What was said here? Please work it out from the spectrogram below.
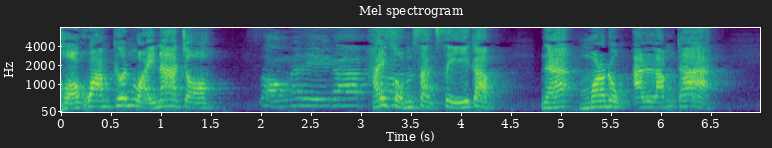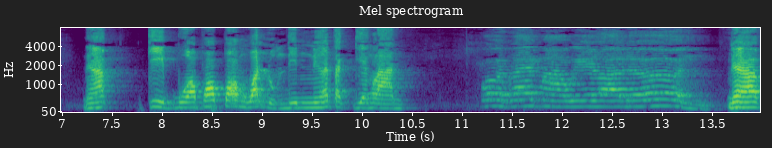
ขอความเคลื่อนไหวหน้าจอ สองนาทีครับให้สมศักดิ์ศรีกับนะมรดกอันล้ำค่านะครับกีบบัวพ่อป้องวัดหลุมดินเนื้อตะเกียงลาน เปิดแรกมาเวลาเดิน นะครับ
